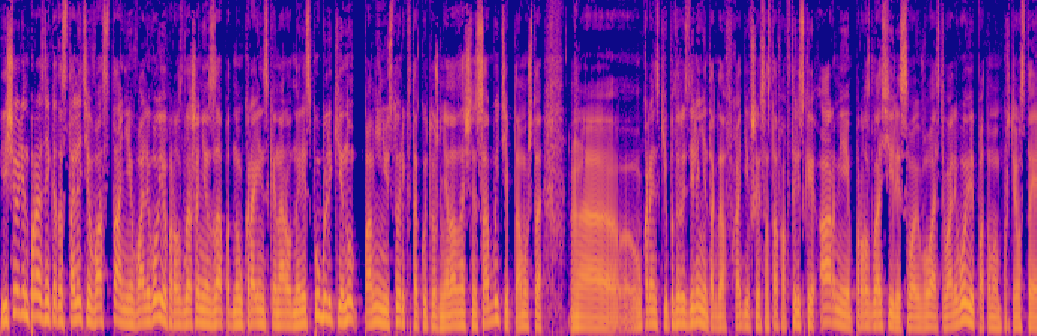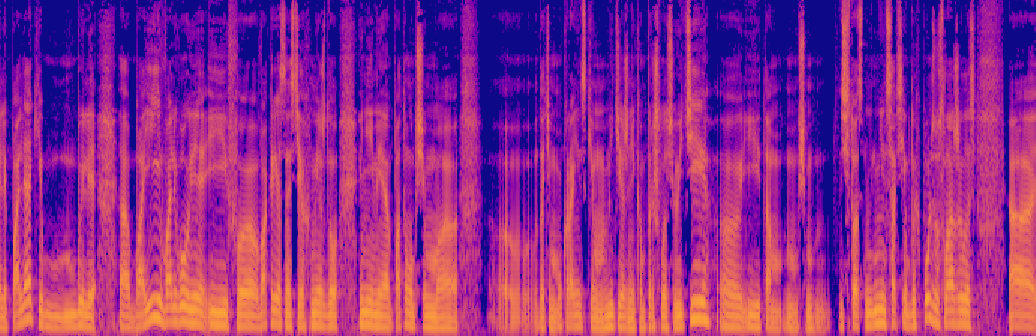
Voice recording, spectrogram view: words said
Еще один праздник — это столетие восстания во Львове, провозглашение Западноукраинской Народной Республики. Ну, по мнению историков, такое тоже неоднозначное событие, потому что э, украинские подразделения, тогда входившие в состав австрийской армии, провозгласили свою власть во Львове, потом им противостояли поляки, были э, бои во Львове и в, в окрестностях между ними. Потом, в общем, э, э вот этим украинским мятежникам пришлось уйти, э, и там, в общем, ситуация не совсем в их пользу сложилась. А,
